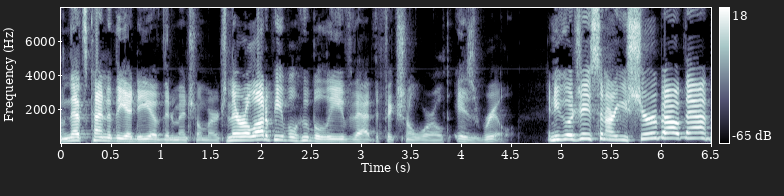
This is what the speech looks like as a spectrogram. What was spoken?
And that's kind of the idea of the dimensional merge. And there are a lot of people who believe that the fictional world is real. And you go, Jason, are you sure about that?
